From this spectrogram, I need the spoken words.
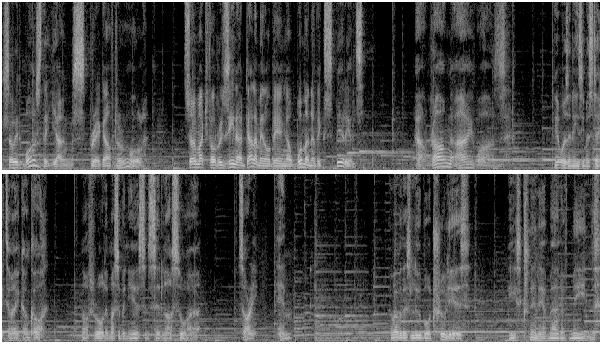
so it was the young sprig after all. So much for Rosina Dalimil being a woman of experience. How wrong I was. It was an easy mistake to make, Uncle. After all, it must have been years since Cid last saw her. Sorry, him. Whoever this Lubor truly is, he's clearly a man of means.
